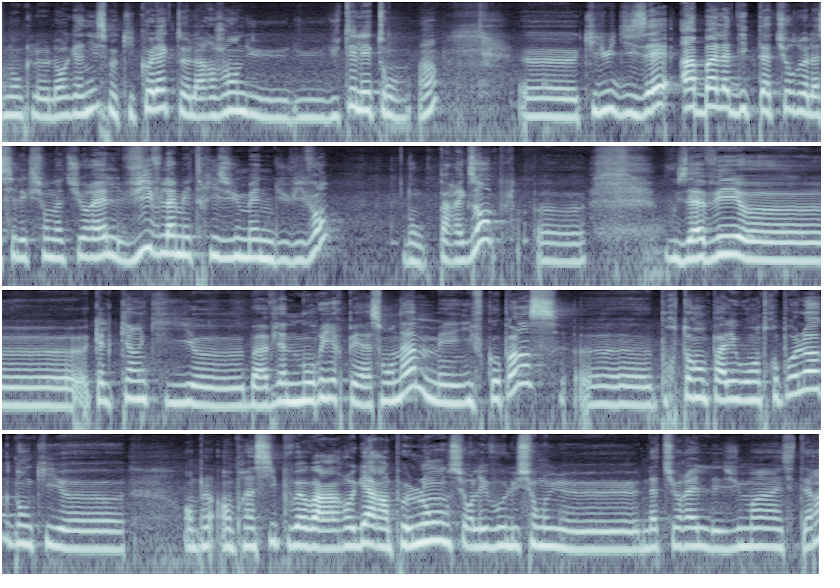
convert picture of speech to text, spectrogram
donc l'organisme qui collecte l'argent du, Téléthon, hein, euh, qui lui disait abat la dictature de la sélection naturelle, vive la maîtrise humaine du vivant. Donc, par exemple, euh, vous avez euh, quelqu'un qui bah, vient de mourir, paix à son âme, mais Yves Coppens, pourtant paléoanthropologue, donc qui en, principe, pouvait avoir un regard un peu long sur l'évolution euh, naturelle des humains, etc.,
